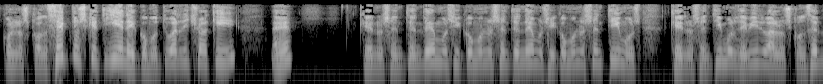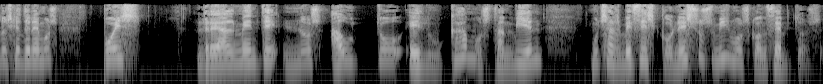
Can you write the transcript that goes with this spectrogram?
con los conceptos que tiene, como tú has dicho aquí, ¿eh? que nos entendemos y cómo nos entendemos y cómo nos sentimos, que nos sentimos debido a los conceptos que tenemos, pues realmente nos autoeducamos también muchas veces con esos mismos conceptos.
